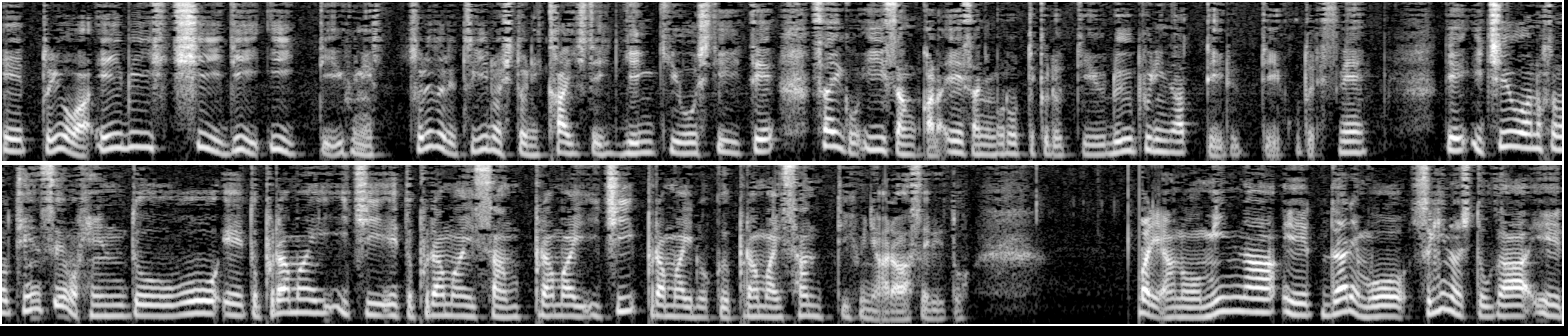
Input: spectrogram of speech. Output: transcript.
えっ、と、要は A, B, C, D, E っていうふうに、それぞれ次の人に介して言及をしていて、最後 E さんから A さんに戻ってくるっていうループになっているっていうことですね。で、一応、あの、その点数の変動を、えっ、と、プラマイ1、えっ、と、プラマイ3、プラマイ1、プラマイ6、プラマイ3っていうふうに表せると。っぱり、あの、みんな、えー、誰も次の人が、え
